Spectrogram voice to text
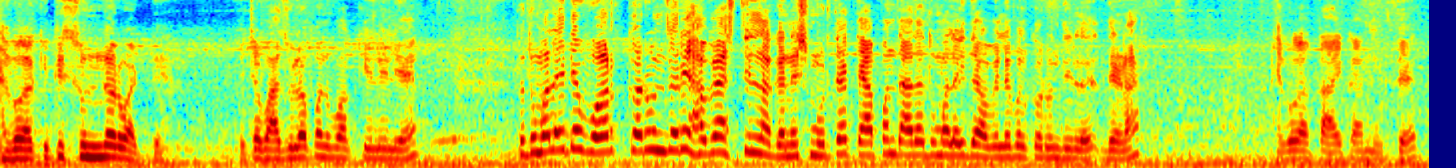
हे बघा किती सुंदर वाटते त्याच्या बाजूला पण वर्क केलेली आहे. तर तुम्हाला इथे वर्क करून जरी हव्या असतील ना गणेश मूर्त्या त्या पण दादा तुम्हाला इथे अवेलेबल करून दिले देणार. हे बघा काय काय मूर्त्या आहेत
